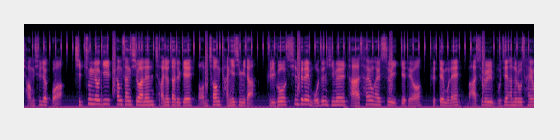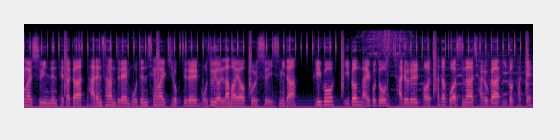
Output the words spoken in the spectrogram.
정실력과 집중력이 평상시와 는 전혀 다르게 엄청 강해집니다. 그리고 신들의 모든 힘을 다 사용할 수 있게 되어 그 때문에 마술을 무제한으로 사용할 수 있는 데다가 다른 사람들의 모든 생활 기록들을 모두 열람하여 볼 수 있습니다. 그리고 이것 말고도 자료를 더 찾아보았으나 자료가 이것밖에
